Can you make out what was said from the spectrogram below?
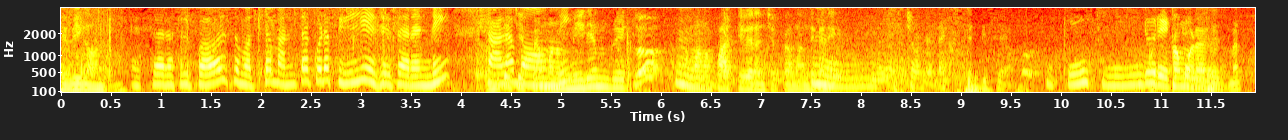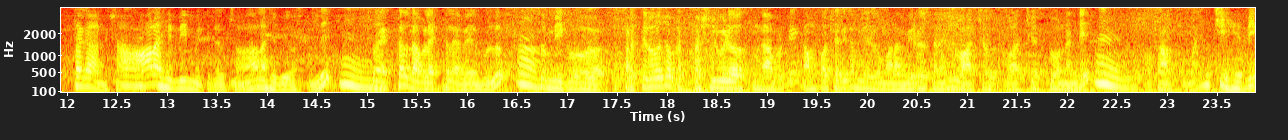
హెవీగా ఉంటుంది. ఎస్ సార్ అసలు పర్ల్స్ మొత్తం అంతా కూడా ఫిల్ చేసేసారండి. చాలా బాగుంది. మీడియం రేట్లో మనం పార్టీ వేర్ అని చెప్పాము అందుకని. చూడండి నెక్స్ట్ డిజైన్ ఓకే నిండు రెడ్ మొత్తం కూడా మెత్తగా అండి. చాలా హెవీ మెటీరియల్ చాలా హెవీ వస్తుంది. So XL double XL available so మీకు ప్రతిరోజు ఒక స్పెషల్ వీడియో వస్తుంది కాబట్టి కంపల్సరీగా మీరు మన వీడియోస్ అనేది వాచ్ వాచ్ చేస్తూ ఉండండి. ఒక మంచి హెవీ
